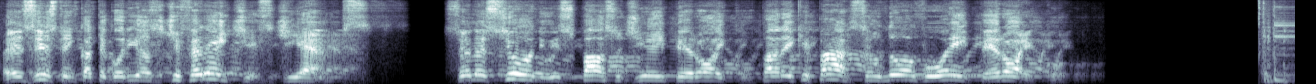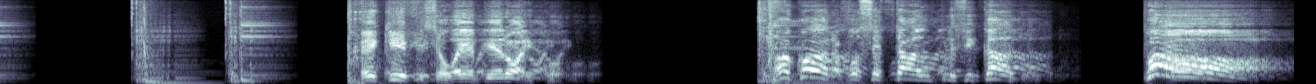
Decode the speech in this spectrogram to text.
Existem categorias diferentes de amps. Selecione o espaço de amp heróico para equipar seu novo amp heróico. Equipe seu amp heróico. Agora você tá amplificado. Pó!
